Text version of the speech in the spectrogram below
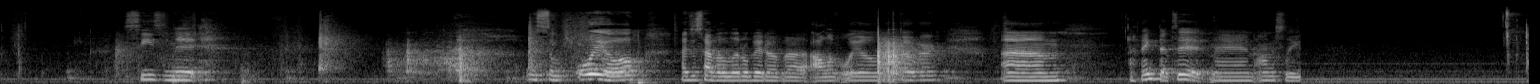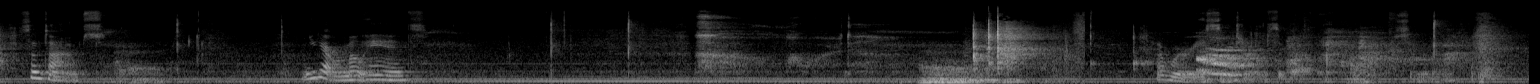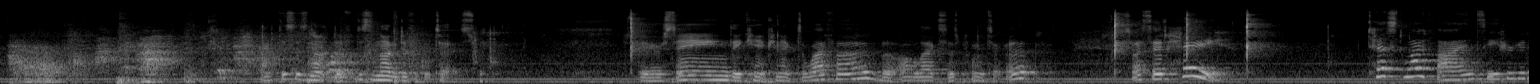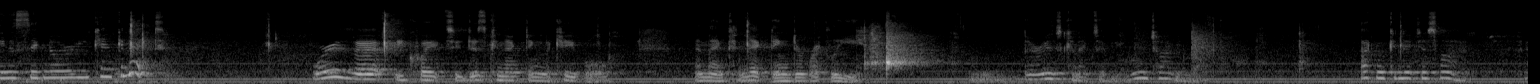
Season it with some oil. I just have a little bit of uh, olive oil left over. Um, I think that's it, man, honestly. Sometimes, you got remote hands. Worry sometimes about. Like this is not this is not a difficult test. They're saying they can't connect to Wi-Fi, but all access points are up. So I said, hey, test Wi-Fi and see if you're getting a signal or you can connect. Where does that equate to disconnecting the cable and then connecting directly? There is connectivity. What are you talking about? I can connect just fine.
